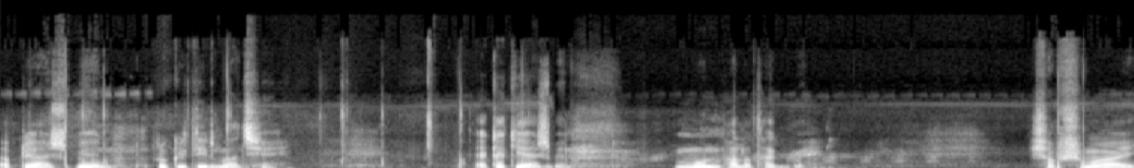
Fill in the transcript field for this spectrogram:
আপনি আসবেন প্রকৃতির মাঝে। একাকি আসবেন, মন ভালো থাকবে। সবসময়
